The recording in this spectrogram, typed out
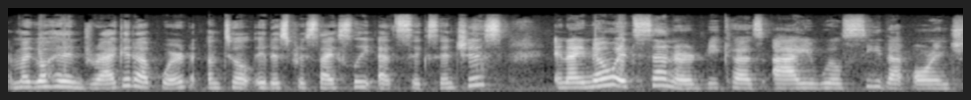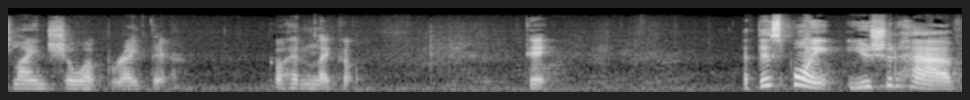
I'm going to go ahead and drag it upward until it is precisely at 6 inches. And I know it's centered because I will see that orange line show up right there. Go ahead and let go. Okay. At this point, you should have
